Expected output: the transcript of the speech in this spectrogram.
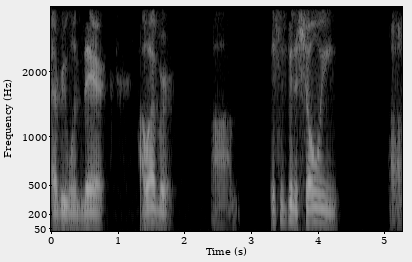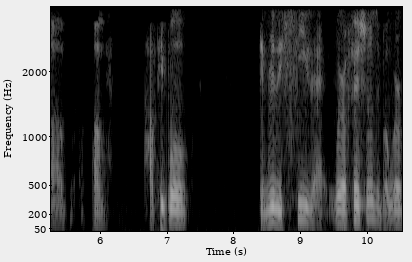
everyone there. However, um, this has been a showing of of how people can really see that we're officials, but we're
